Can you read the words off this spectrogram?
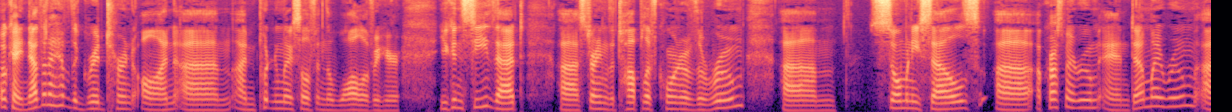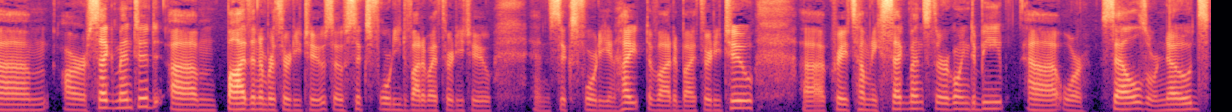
Okay, now that I have the grid turned on, um, I'm putting myself in the wall over here. You can see that uh, starting at the top left corner of the room, um, so many cells uh, across my room and down my room um, are segmented um, by the number 32. So 640 divided by 32 and 640 in height divided by 32 uh, creates how many segments there are going to be, uh, or cells or nodes.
